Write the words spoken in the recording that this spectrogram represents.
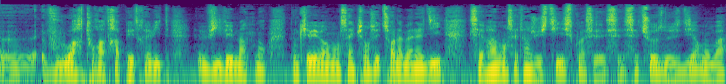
euh, vouloir tout rattraper très vite. Vivez maintenant. Donc il y avait vraiment ça. Et puis ensuite sur la maladie, c'est vraiment cette injustice, quoi. C'est cette chose de se dire bon bah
